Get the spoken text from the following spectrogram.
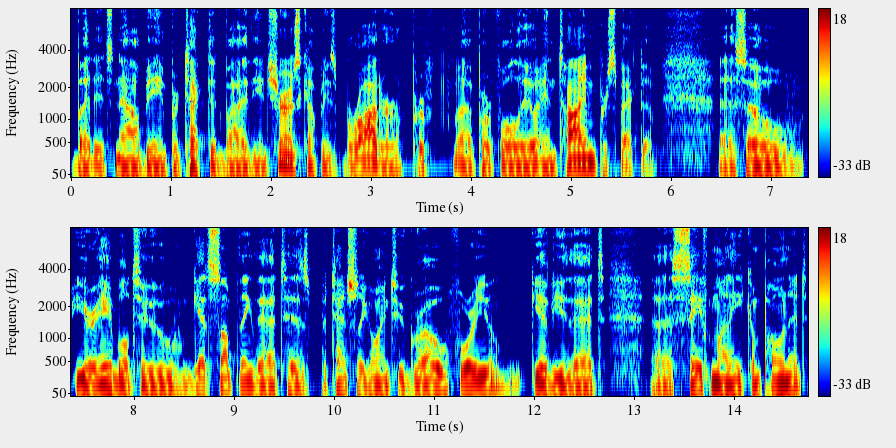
but it's now being protected by the insurance company's broader per, uh, portfolio and time perspective. Uh, so you're able to get something that is potentially going to grow for you, give you that uh, safe money component,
